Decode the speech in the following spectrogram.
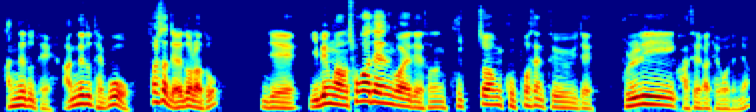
안 내도 돼. 안 내도 되고 설사 내더라도 이제 200만 원 초과되는 거에 대해서는 9.9% 이제 분리 과세가 되거든요.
